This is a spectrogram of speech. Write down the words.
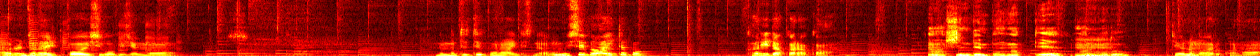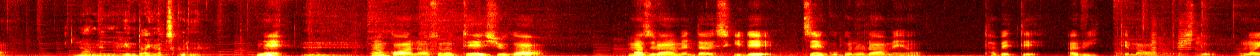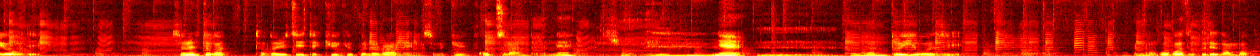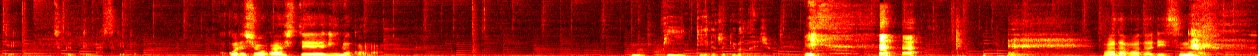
うん。あるんじゃない？いっぱい石垣島でも出てこないんですね。お店が開いたばっかりだからか。あ新店舗になって？なるほど、っていうのもあるかな。ラーメンの変態が作る。ね。うん。なんかあのその亭主がまずラーメン大好きで全国のラーメンを食べて歩いて回った人のようでその人がたどり着いた究極のラーメンがその牛骨なんだよね。そうね。ね。うん。ほんといいお味。あのご家族で頑張って作ってますけど。ここで紹介していいのかな？まあピーって入れとけば大丈夫だよ まだまだリスナー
